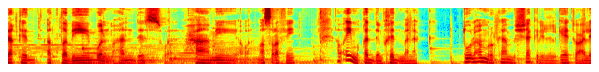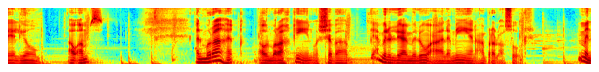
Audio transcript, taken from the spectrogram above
أعتقد الطبيب والمهندس والمحامي أو المصرفي أو أي مقدم خدمة لك طول عمره كان بالشكل اللي لقيته عليه اليوم أو أمس. المراهق أو المراهقين والشباب يعملوا اللي يعملوه عالميا عبر العصور من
